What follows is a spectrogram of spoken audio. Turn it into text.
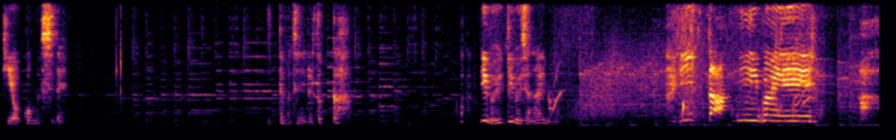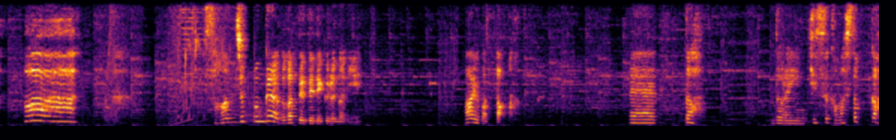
ひよこ虫で。行って街に入れとくか。あ、EV?EV EV じゃない？のいった !EV! ああ30分くらいかかって出てくるのに。ああ、よかった。えー、っと、ドレインキスかましとくか。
